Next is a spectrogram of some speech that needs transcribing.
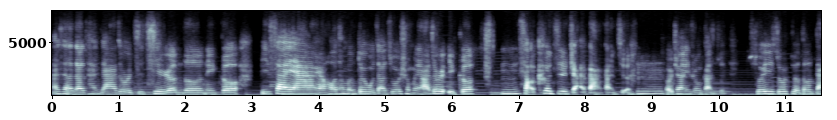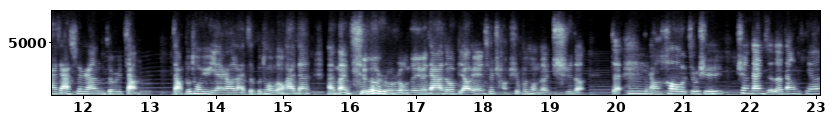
他现在在参加就是机器人的那个比赛呀，然后他们队伍在做什么呀，就是一个嗯小科技宅吧，感觉嗯。有这样一种感觉，所以就觉得大家虽然就是讲讲不同语言，然后来自不同文化，但还蛮其乐融融的，因为大家都比较愿意去尝试不同的吃的，对，嗯，然后就是圣诞节的当天。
